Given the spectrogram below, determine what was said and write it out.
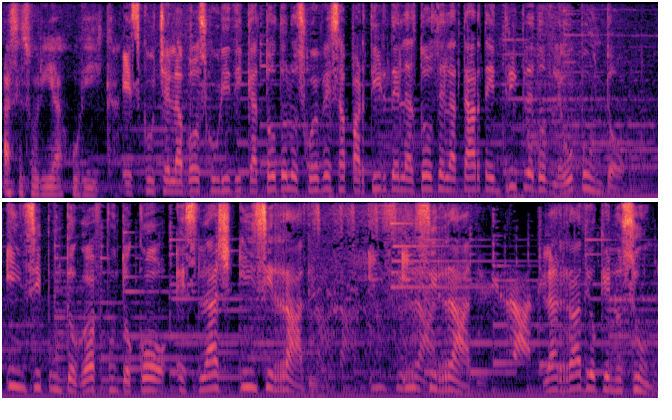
asesoría jurídica. Escuche la voz jurídica todos los jueves a partir de las 2 de la tarde en www inci.gov.co slash inciradio. Inci Radio, la radio que nos une,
